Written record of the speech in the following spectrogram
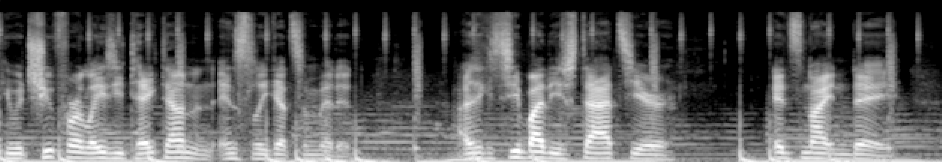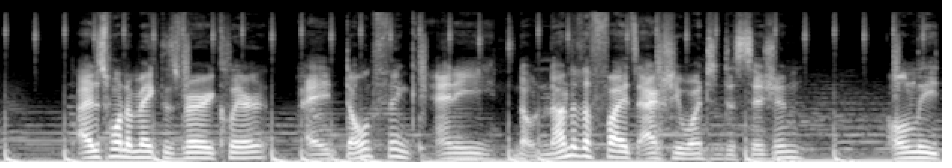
He would shoot for a lazy takedown and instantly get submitted. As you can see by these stats here, it's night and day. I just want to make this very clear. I don't think any, no, none of the fights actually went to decision. Only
